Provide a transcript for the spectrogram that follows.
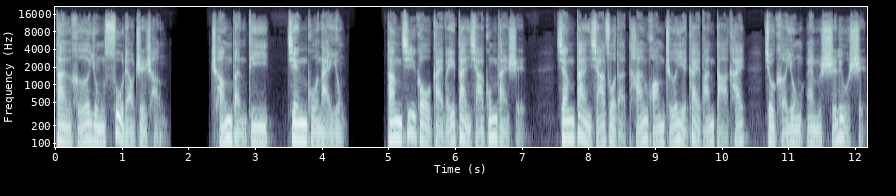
弹盒用塑料制成，成本低，坚固耐用。当机构改为弹匣供弹时，将弹匣做的弹簧折页盖板打开。就可用 M 十六式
